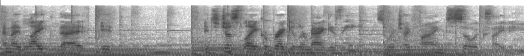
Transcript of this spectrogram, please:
and I like that it it's just like a regular magazine, which I find so exciting.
